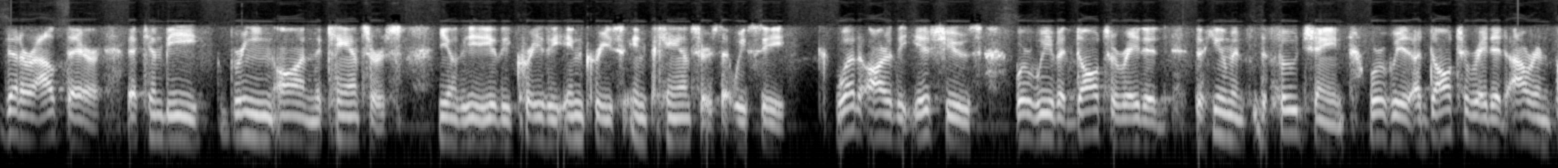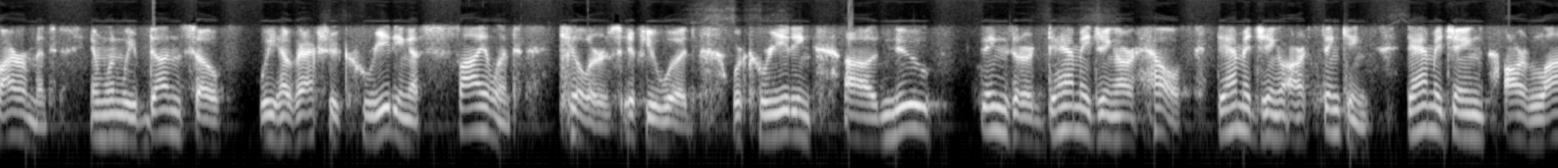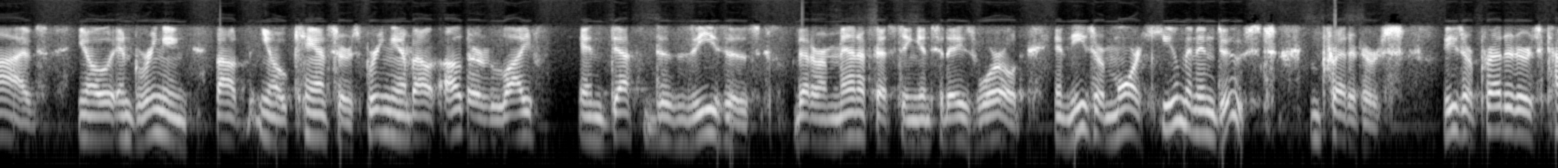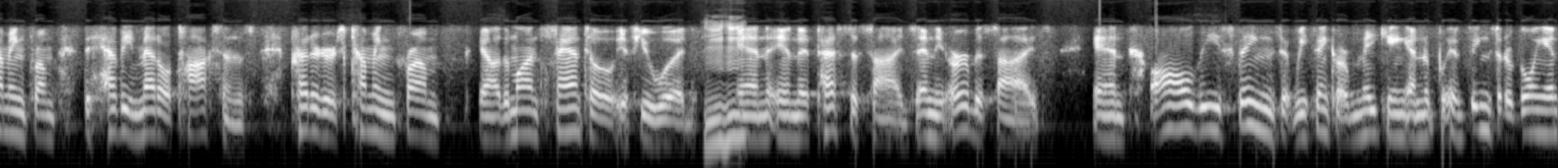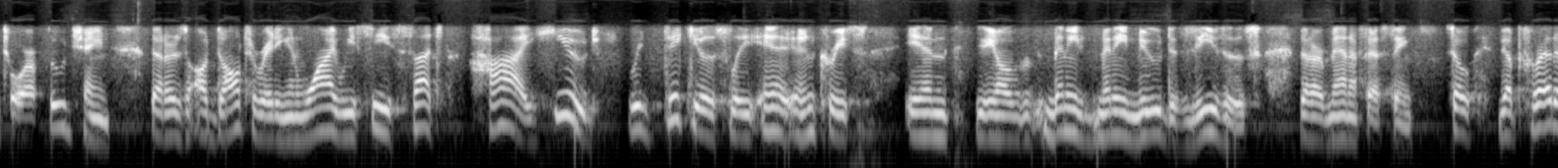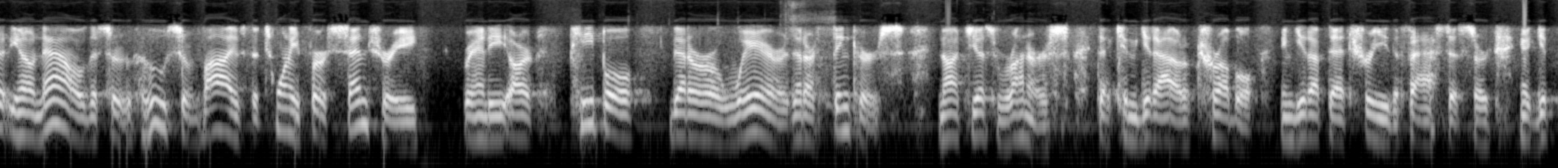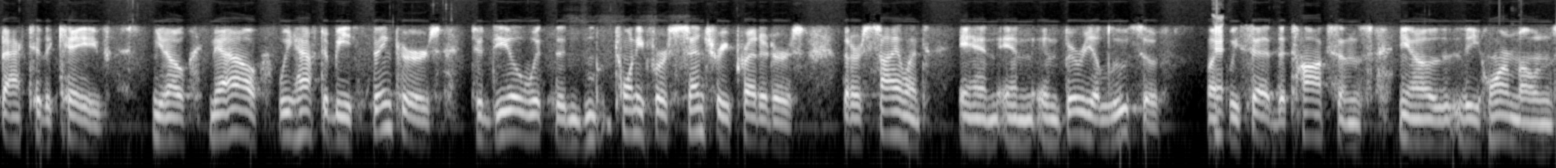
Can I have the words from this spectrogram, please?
that are out there that can be bringing on the cancers? You know, the the crazy increase in cancers that we see. What are the issues where we've adulterated the human, the food chain, where we adulterated our environment, and when we've done so, we have actually creating a silent killers, if you would. We're creating uh, new things that are damaging our health, damaging our thinking, damaging our lives, you know, and bringing about, you know, cancers, bringing about other life and death diseases that are manifesting in today's world. And these are more human induced predators. These are predators coming from the heavy metal toxins, predators coming from you know, the Monsanto, if you would, mm-hmm. and, and the pesticides and the herbicides and all these things that we think are making and, and, things that are going into our food chain that is adulterating and why we see such high, huge, ridiculously in, increase in you know many many new diseases that are manifesting. So the predator, you know, now the who survives the 21st century, Randy, are people that are aware, that are thinkers, not just runners that can get out of trouble and get up that tree the fastest or you know, get back to the cave. You know, now we have to be thinkers to deal with the 21st century predators that are silent and, and, and very elusive like we said, the toxins, you know, the hormones,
